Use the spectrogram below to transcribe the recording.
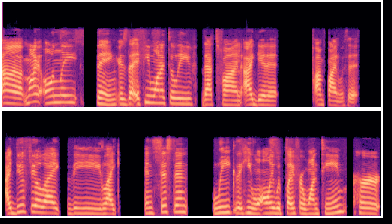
Uh, my only thing is that if he wanted to leave, that's fine. I get it. I'm fine with it. I do feel like the like insistent leak that he only would play for one team hurt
